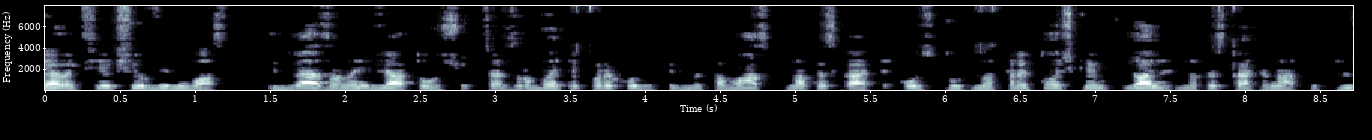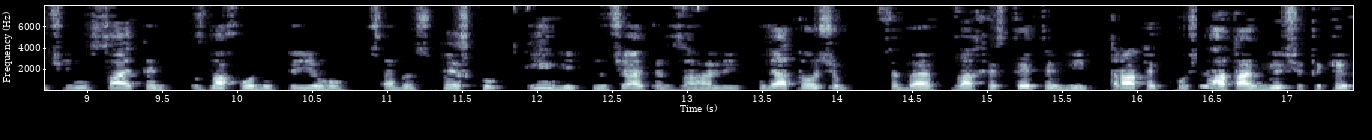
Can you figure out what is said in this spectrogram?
Galaxy, якщо він у вас підв'язаний. Для того, щоб це зробити, переходите в Metamask, натискайте ось тут на три точки, далі натискайте на підключені сайти, знаходите його в себе в списку і відключайте взагалі. Для того, щоб себе захистити від втрати коштів. Ну, а так більше таких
